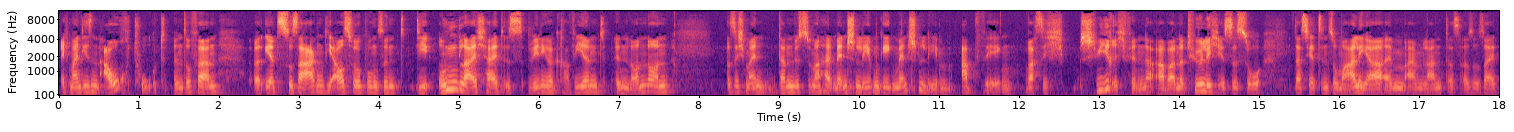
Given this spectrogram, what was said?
ich meine, die sind auch tot. Insofern äh, jetzt zu sagen, die Auswirkungen sind, die Ungleichheit ist weniger gravierend in London. Also ich meine, dann müsste man halt Menschenleben gegen Menschenleben abwägen, was ich schwierig finde. Aber natürlich ist es so, dass jetzt in Somalia, in einem Land, das also seit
